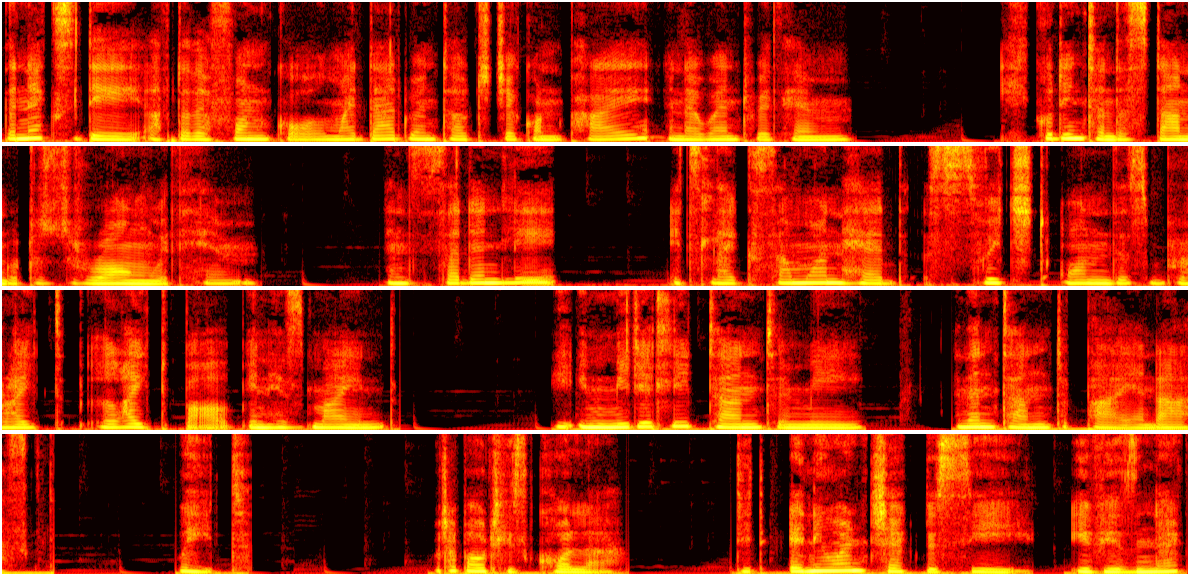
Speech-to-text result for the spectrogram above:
The next day after the phone call, my dad went out to check on Pi and I went with him. He couldn't understand what was wrong with him. And suddenly, it's like someone had switched on this bright light bulb in his mind. He immediately turned to me and then turned to Pi and asked, Wait, what about his collar? Did anyone check to see if his neck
